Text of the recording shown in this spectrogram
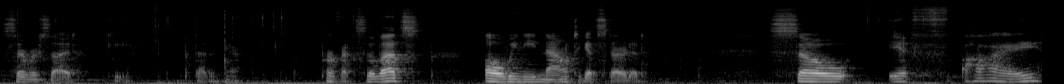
server side key. Put that in here. Perfect. So that's all we need now to get started. So if I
